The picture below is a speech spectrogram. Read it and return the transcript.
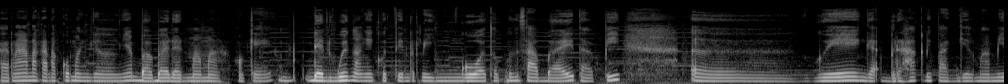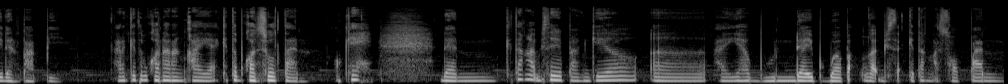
karena anak-anakku manggilnya Baba dan Mama, oke. Okay? Dan gue nggak ngikutin Ringo ataupun Sabai, tapi uh, gue nggak berhak dipanggil Mami dan Papi, karena kita bukan orang kaya, kita bukan sultan, oke. Okay? Dan kita nggak bisa dipanggil uh, ayah, bunda, ibu, bapak, nggak bisa. Kita nggak sopan.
